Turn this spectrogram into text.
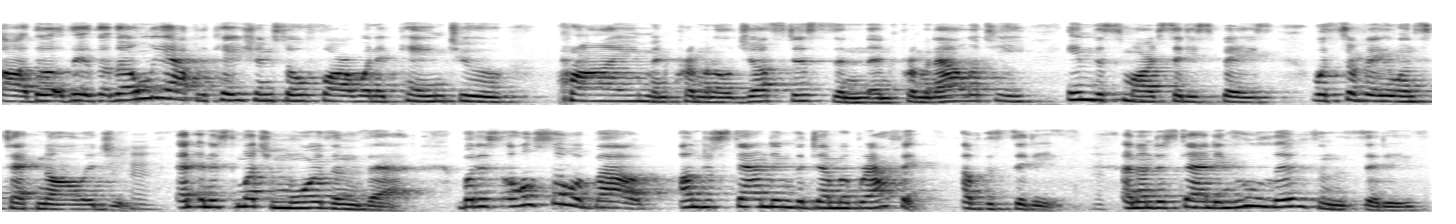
uh, the, the the only application so far when it came to crime and criminal justice and, and criminality in the smart city space with surveillance technology. Mm. And, and it's much more than that. But it's also about understanding the demographics of the cities and understanding who lives in the cities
